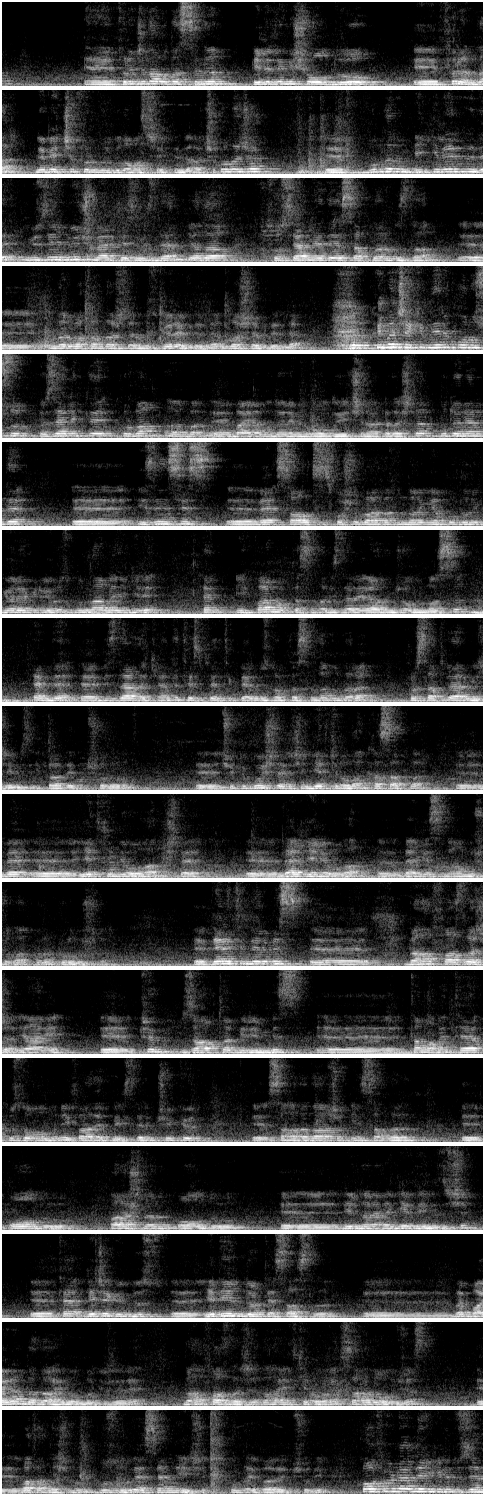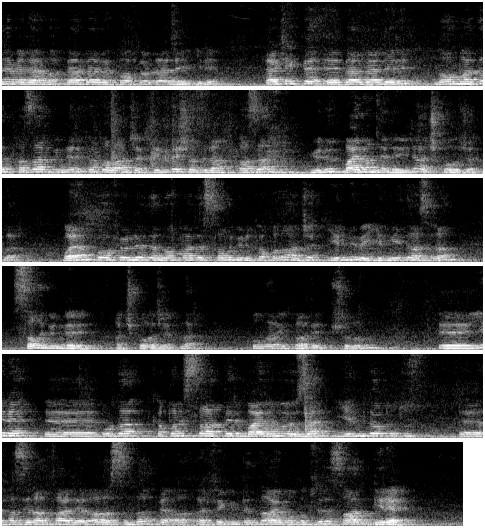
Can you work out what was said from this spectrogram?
e, fırıncılar odasının belirlemiş olduğu e, fırınlar nöbetçi fırın uygulaması şeklinde açık olacak. E, bunların bilgilerini de 153 merkezimizden ya da sosyal medya hesaplarımızdan e, bunları vatandaşlarımız görebilirler, ulaşabilirler. Kıyma çekimleri konusu özellikle Kurban e, e, Bayramı dönemi olduğu için arkadaşlar bu dönemde izinsiz ve sağlıksız koşullarda bunların yapıldığını görebiliyoruz. Bunlarla ilgili hem ihbar noktasında bizlere yardımcı olunması hem de bizler de kendi tespit ettiklerimiz noktasında bunlara fırsat vermeyeceğimizi ifade etmiş olalım. E, çünkü bu işler için yetkin olan kasaplar e, ve e, yetkinliği olan işte e, belgeli olan, belgesini almış olan kurum kuruluşlar. Denetimlerimiz daha fazlaca yani tüm zabıta birimimiz tamamen teyakkuzda olduğunu ifade etmek isterim. Çünkü sahada daha çok insanların olduğu, araçların olduğu bir döneme girdiğimiz için te- gece gündüz e, 7-24 esaslı e, ve bayram da dahil olmak üzere daha fazlaca, daha etkin olarak sahada olacağız. E, vatandaşımızın huzuru ve esenliği için bunu da ifade etmiş olayım. Kuaförlerle ilgili düzenlemeler var. Berber ve kuaförlerle ilgili. Erkek be- e, berberleri normalde pazar günleri kapalı ancak 25 Haziran pazar günü bayram nedeniyle açık olacaklar. Bayan kuaförleri de normalde salı günü kapalı ancak 20 ve 27 Haziran salı günleri açık olacaklar. Bunları ifade etmiş olalım. Ee, yine e, burada kapanış saatleri bayrama özel 24-30 e, Haziran tarihleri arasında ve Arife günde dahil olmak üzere saat 1'e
